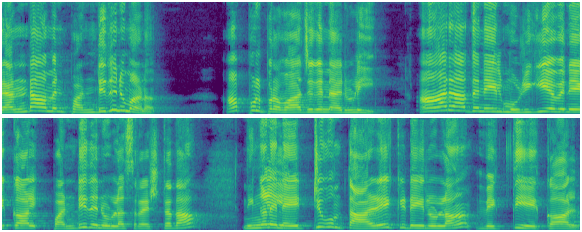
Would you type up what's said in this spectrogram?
രണ്ടാമൻ പണ്ഡിതനുമാണ്. അപ്പോൾ പ്രവാചകൻ അരുളി ആരാധനയിൽ മുഴുകിയവനേക്കാൾ പണ്ഡിതനുള്ള ശ്രേഷ്ഠത നിങ്ങളിൽ ഏറ്റവും താഴേക്കിടയിലുള്ള വ്യക്തിയേക്കാൾ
